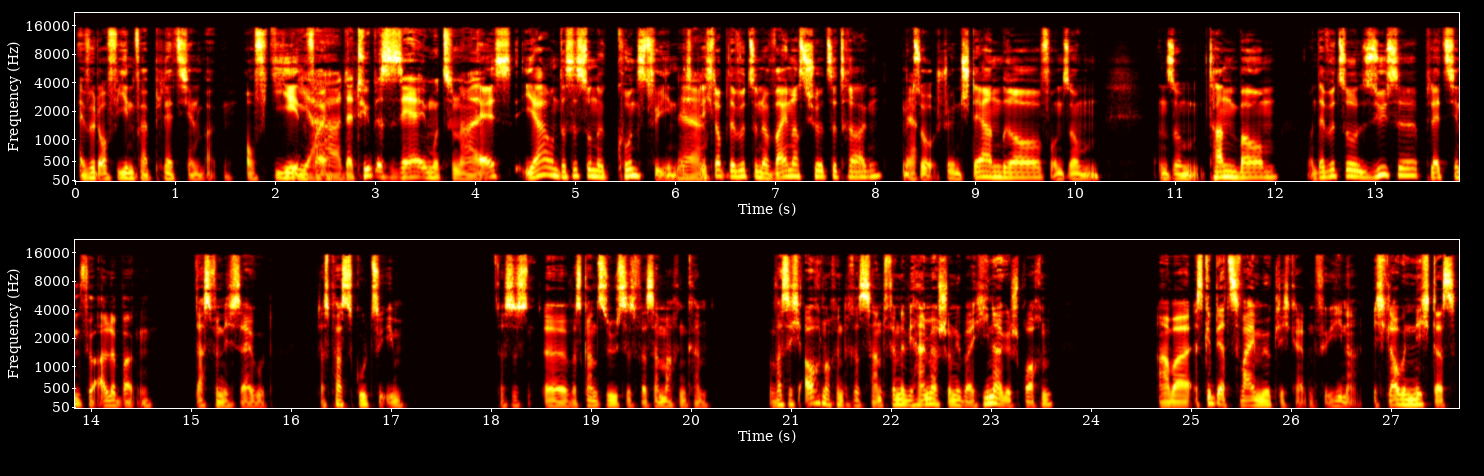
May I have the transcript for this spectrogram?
Er wird auf jeden Fall Plätzchen backen. Auf jeden ja, Fall. der Typ ist sehr emotional. Er ist, ja, und das ist so eine Kunst für ihn. Ja. Ich, ich glaube, der wird so eine Weihnachtsschürze tragen, mit Ja. so schönen Sternen drauf und so einem, und so einem Tannenbaum. Und der wird so süße Plätzchen für alle backen. Das finde ich sehr gut. Das passt gut zu ihm. Das ist äh, was ganz Süßes, was er machen kann. Und was ich auch noch interessant finde, wir haben ja schon über China gesprochen, aber es gibt ja zwei Möglichkeiten für China. Ich glaube nicht, dass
